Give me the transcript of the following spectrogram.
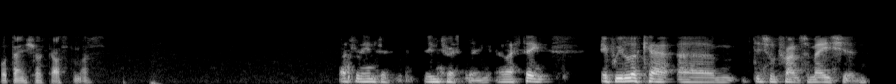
potential customers. That's really interesting. Interesting, and I think if we look at um, digital transformation,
